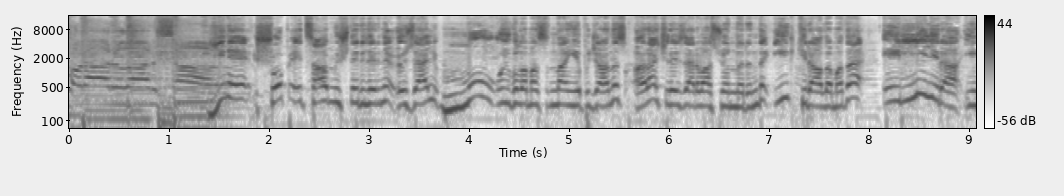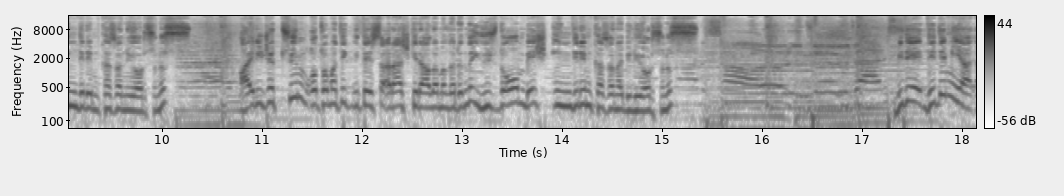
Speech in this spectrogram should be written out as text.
sorarlarsa Yine Shop et Sav müşterilerine özel Move uygulamasından yapacağınız araç rezervasyonlarında ilk kiralamada 50 lira indirim kazanıyorsunuz. Ayrıca tüm otomatik vitesli araç kiralamalarında %15 indirim kazanabiliyorsunuz. Bir de dedim ya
